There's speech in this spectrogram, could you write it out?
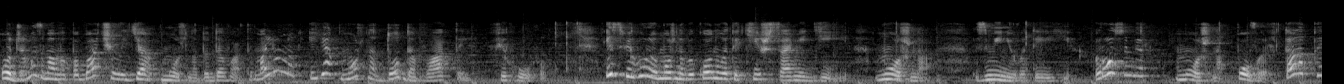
Отже, ми з вами побачили, як можна додавати малюнок і як можна додавати фігуру. І з фігурою можна виконувати ті ж самі дії. Можна змінювати її розмір, можна повертати.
